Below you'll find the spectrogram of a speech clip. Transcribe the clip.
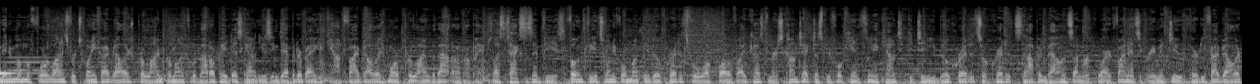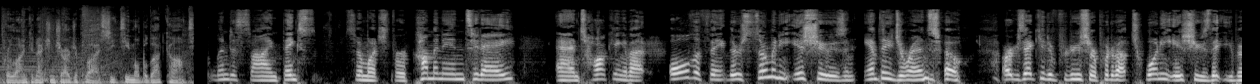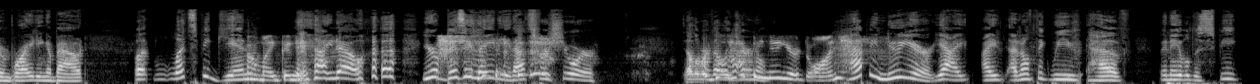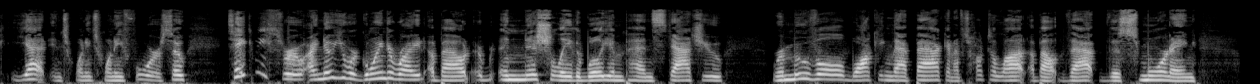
Minimum of four lines for $25 per line per month with auto pay discount using debit or bank account. $5 more per line without auto pay, plus taxes and fees. Phone fee at 24 monthly bill credits for all qualified customers. Contact us before canceling account to continue bill credits or credit stop and balance on required finance agreement due. $35 per line connection charge apply. Ctmobile.com. Linda Stein, thanks so much for coming in today and talking about all the things. There's so many issues, and Anthony Dorenzo, our executive producer, put about 20 issues that you've been writing about. But let's begin. Oh my goodness! I know you're a busy lady, that's for sure. Delaware well, Valley Happy Journal. New Year, Dawn. Happy New Year! Yeah, I, I, I don't think we have been able to speak yet in 2024. So take me through. I know you were going to write about initially the William Penn statue removal, walking that back, and I've talked a lot about that this morning.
